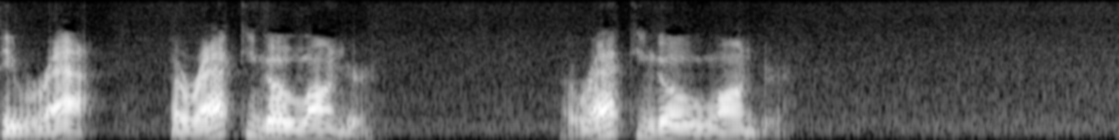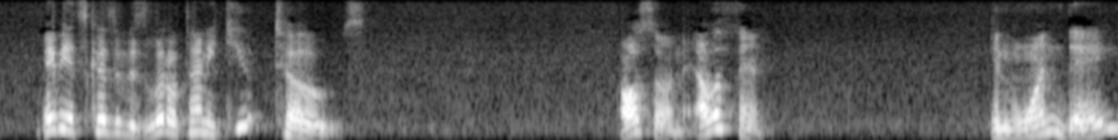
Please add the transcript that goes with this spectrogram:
a rat. A rat can go longer. A rat can go longer. Maybe it's because of his little tiny cute toes. Also, an elephant in one day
